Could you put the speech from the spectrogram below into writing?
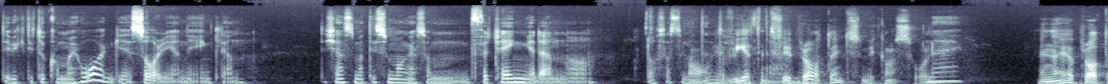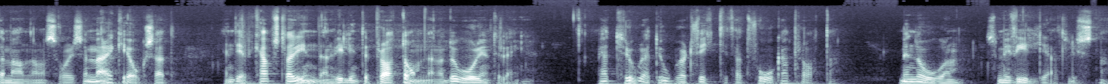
det är viktigt att komma ihåg sorgen egentligen? Det känns som att det är så många som förtränger den och låtsas som ja, att den inte finns. jag vet inte, för vi pratar inte så mycket om sorg. Nej. Men när jag pratar med andra om sorg så märker jag också att en del kapslar in den, vill inte prata om den och då går det ju inte längre. Men jag tror att det är oerhört viktigt att våga prata med någon som är villig att lyssna.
